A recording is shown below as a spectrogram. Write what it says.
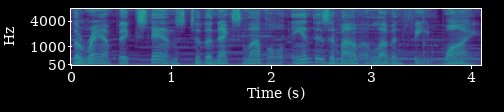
The ramp extends to the next level and is about 11 feet wide.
